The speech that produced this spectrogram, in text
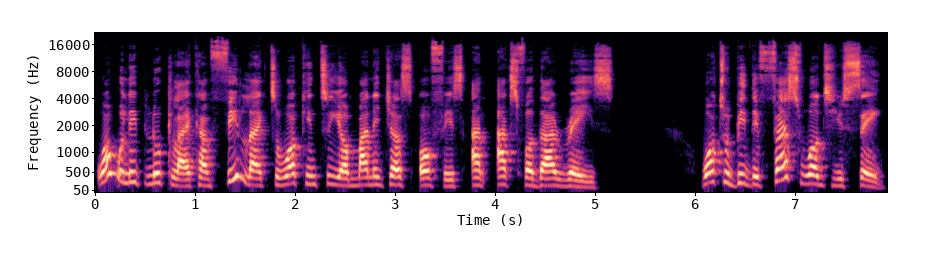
What will it look like and feel like to walk into your manager's office and ask for that raise? What will be the first words you say?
